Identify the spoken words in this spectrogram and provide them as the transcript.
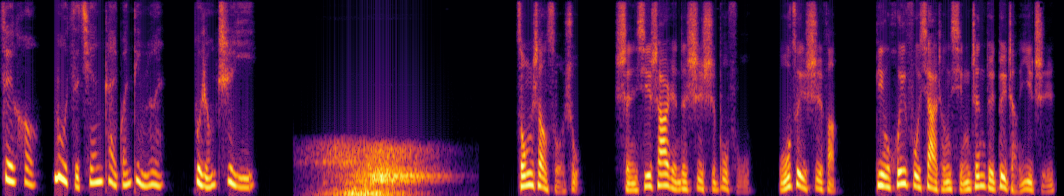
最后，穆子谦盖棺定论，不容置疑。综上所述。沈西杀人的事实不符，无罪释放，并恢复下城刑侦队队长一职。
